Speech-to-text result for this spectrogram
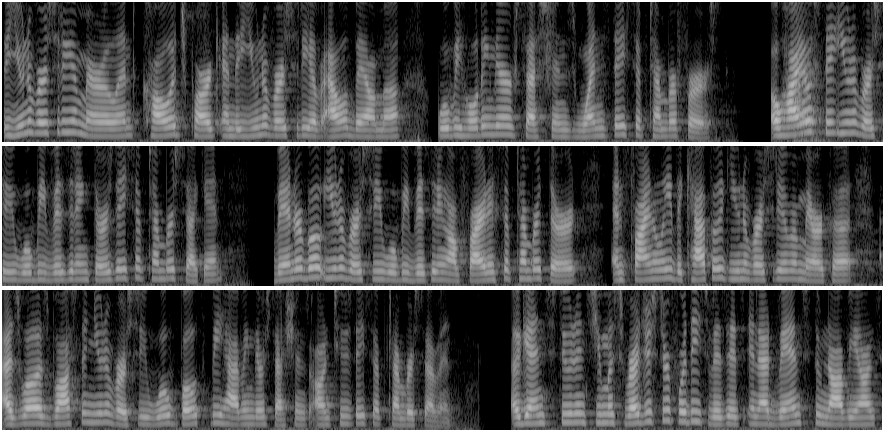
The University of Maryland, College Park, and the University of Alabama will be holding their sessions Wednesday, September 1st. Ohio State University will be visiting Thursday, September 2nd. Vanderbilt University will be visiting on Friday, September 3rd. And finally, the Catholic University of America, as well as Boston University, will both be having their sessions on Tuesday, September 7th. Again, students, you must register for these visits in advance through Naviance,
